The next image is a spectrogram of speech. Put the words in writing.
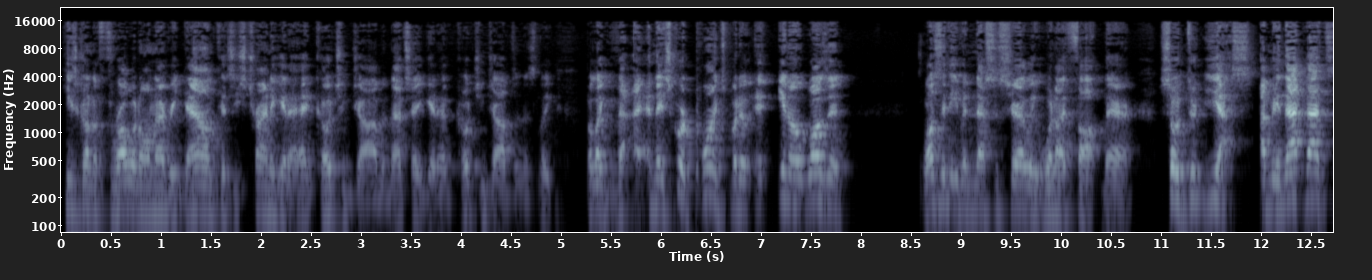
he's going to throw it on every down because he's trying to get a head coaching job, and that's how you get head coaching jobs in this league. But like that, and they scored points, but it, it you know, it wasn't wasn't even necessarily what I thought there. So yes, I mean that that's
